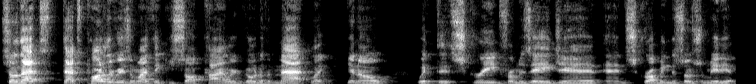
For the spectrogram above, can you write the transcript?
So that's that's part of the reason why I think you saw Kyler go to the mat, like you know, with the screed from his agent and scrubbing the social media,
